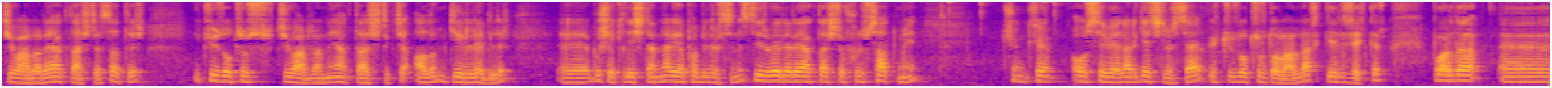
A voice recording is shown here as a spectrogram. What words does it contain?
civarlara yaklaştıkça satış 230 civarlarına yaklaştıkça alım girilebilir. E, bu şekilde işlemler yapabilirsiniz. Zirvelere yaklaştıkça full satmayın. Çünkü o seviyeler geçilirse 330 dolarlar gelecektir. Bu arada e,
